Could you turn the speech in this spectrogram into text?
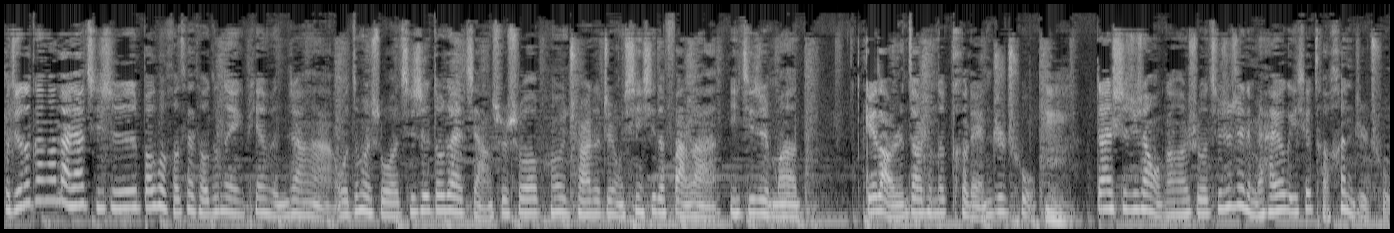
我觉得刚刚大家其实包括何菜头的那篇文章啊，我这么说，其实都在讲是说朋友圈的这种信息的泛滥，以及什么给老人造成的可怜之处。嗯，但是就像我刚刚说，其实这里面还有一些可恨之处。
